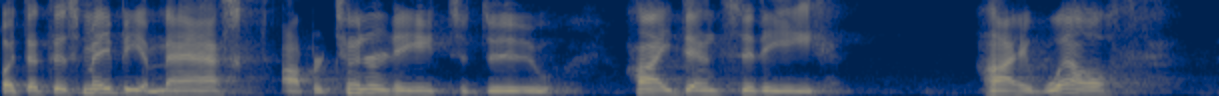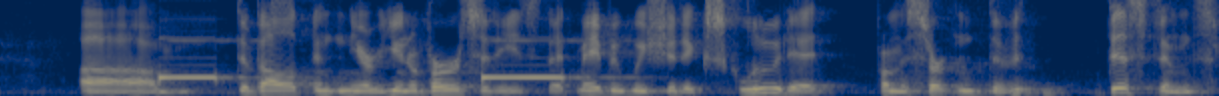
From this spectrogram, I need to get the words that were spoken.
but that this may be a masked opportunity to do high density, high wealth um, development near universities, that maybe we should exclude it from a certain distance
